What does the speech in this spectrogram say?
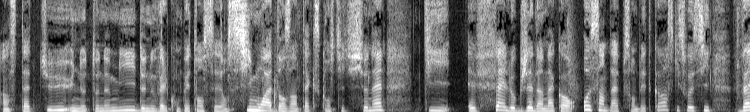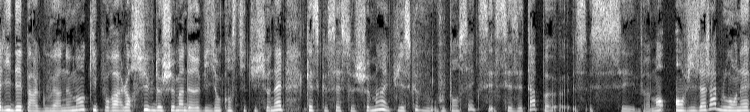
un statut, une autonomie, de nouvelles compétences en six mois dans un texte constitutionnel qui fait l'objet d'un accord au sein de l'Assemblée de Corse, qui soit aussi validé par le gouvernement, qui pourra alors suivre le chemin des révisions constitutionnelles. Qu'est-ce que c'est ce chemin? Et puis, est-ce que vous, pensez que ces, étapes, euh, c'est vraiment envisageable ou on est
